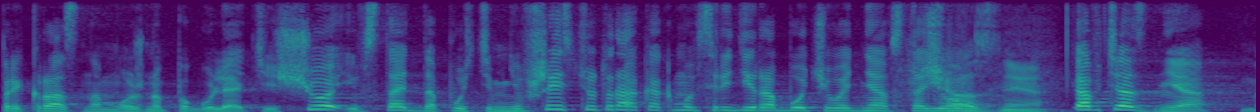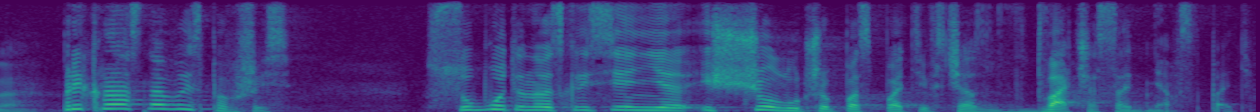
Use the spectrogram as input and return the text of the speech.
прекрасно можно погулять еще и встать, допустим, не в 6 утра, как мы в среди рабочего дня встаем, час дня. а в час дня, Да. прекрасно выспавшись. С субботы на воскресенье еще лучше поспать и в, час, в 2 часа дня встать.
